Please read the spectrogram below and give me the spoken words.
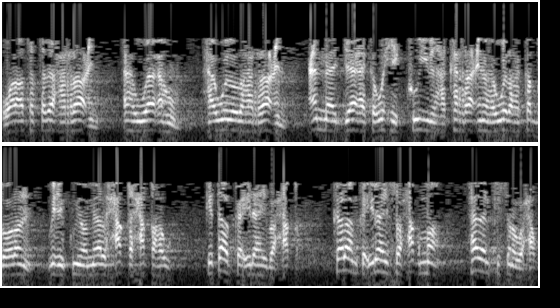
ولا تتبع الراعي. أهواءهم. هؤلاء الراعين عما جاءك وحي كوي من هكراعين وهودها كدوران وحي كوي من الحق حقه كتابك إلهي بحق. كلامك إلهي سو حق ما. هذا الكسن هو حق.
